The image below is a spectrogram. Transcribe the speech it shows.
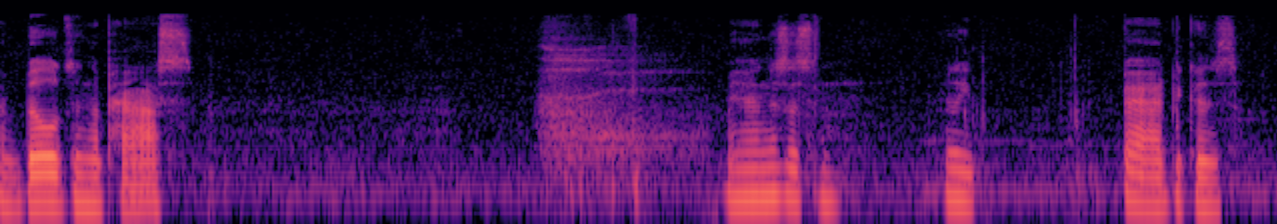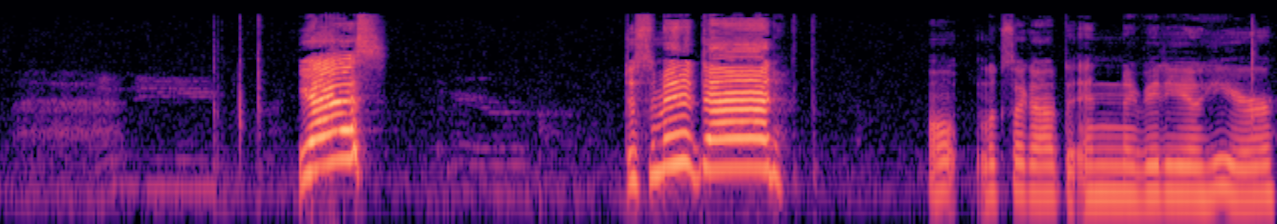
I builds in the past. Man, this is really bad because. Yes! Just a minute, Dad! Oh, looks like I have to end the video here.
